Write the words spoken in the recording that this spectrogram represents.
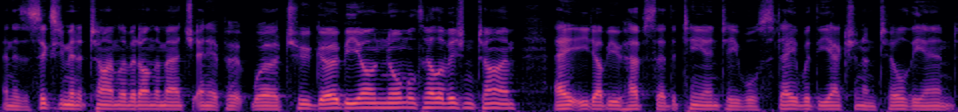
And there's a 60 minute time limit on the match, and if it were to go beyond normal television time, AEW have said the TNT will stay with the action until the end.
